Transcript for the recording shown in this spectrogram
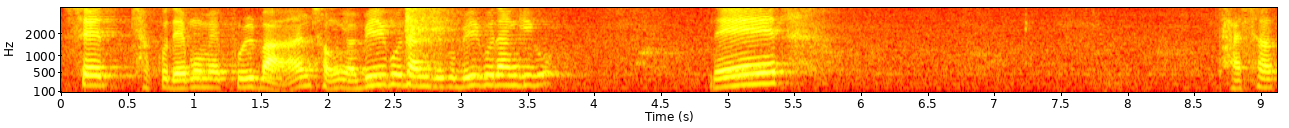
셋, 자꾸 내 몸의 골반 정렬 밀고 당기고 밀고 당기고 넷, 다섯,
